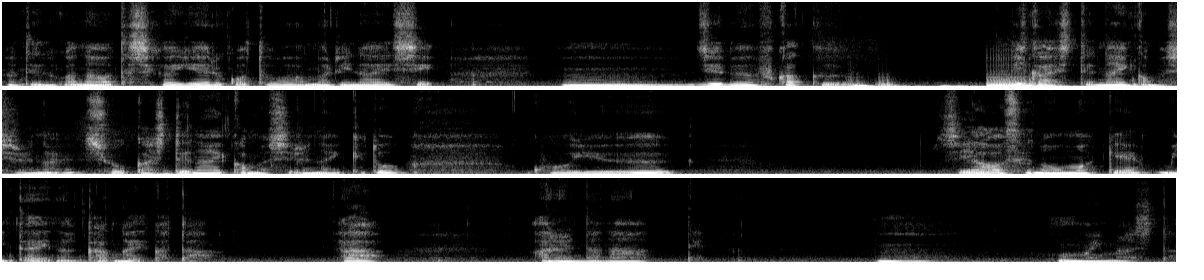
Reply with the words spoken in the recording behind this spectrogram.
何て言うのかな私が言えることはあまりないしうん十分深く理解してないかもしれない消化してないかもしれないけどこういう幸せのおまけみたいな考え方があるんだなって、うん、思いました。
